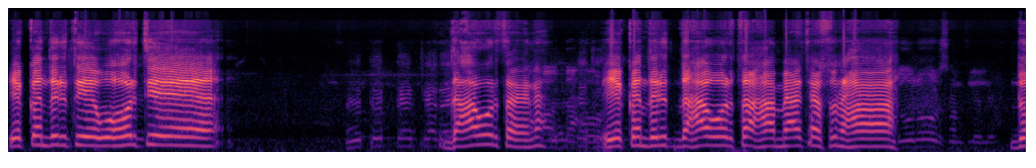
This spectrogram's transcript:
एकंदरीत ओव्हरचे दहा ओव्हरचा आहे ना? एकंदरीत दहा ओव्हरचा हा मॅच असून हा दो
